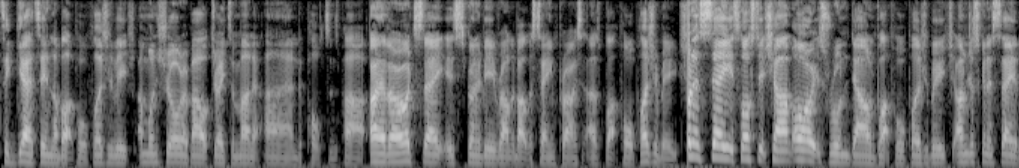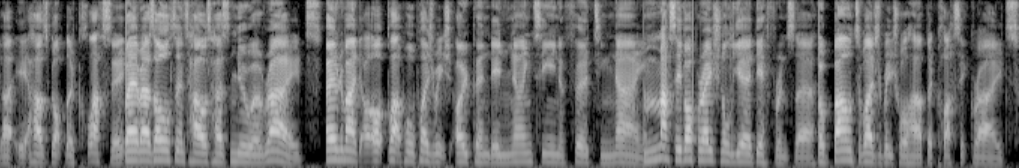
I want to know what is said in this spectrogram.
to get in than Blackpool Pleasure Beach. I'm unsure about Drayton Manor and Paultons Park. However, I would say it's going to be around about the same price as Blackpool Pleasure Beach. I wouldn't say it's lost its charm or it's run down Blackpool Pleasure Beach. I'm just going to say that it has got the classic, whereas Alton Towers has newer rides. Bear in mind, uh, Blackpool Pleasure Beach opened in 1939 2009. A massive operational year difference there. But bound to Pleasure Beach will have the classic rides.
